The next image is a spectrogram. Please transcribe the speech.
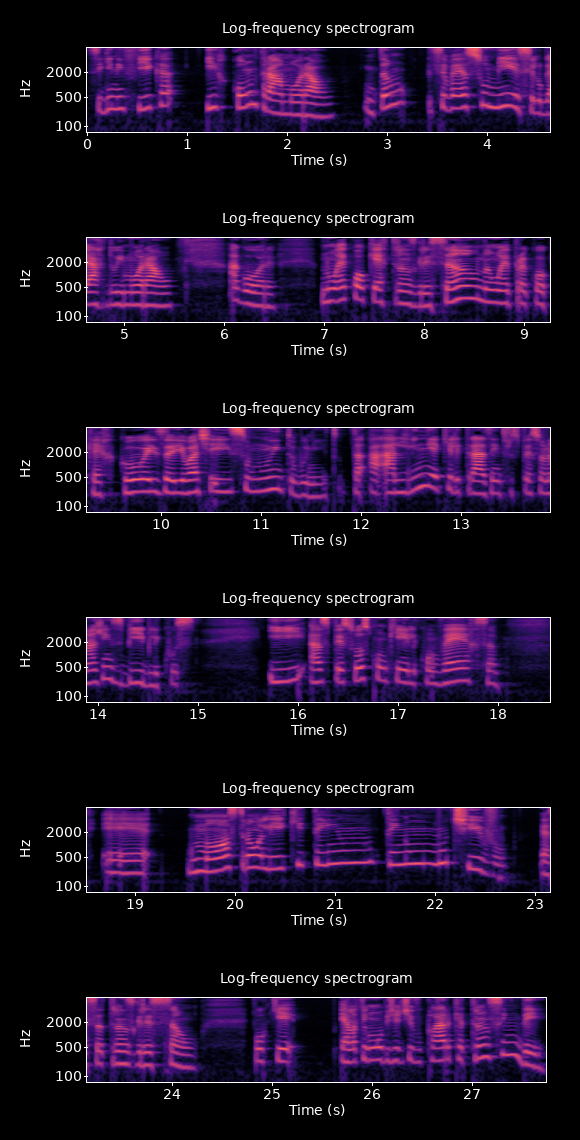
significa ir contra a moral. Então, você vai assumir esse lugar do imoral. Agora, não é qualquer transgressão, não é para qualquer coisa, e eu achei isso muito bonito. Tá, a, a, linha que ele traz entre os personagens bíblicos e as pessoas com quem ele conversa é, mostram ali que tem um, tem um motivo essa transgressão, porque ela tem um objetivo claro que é transcender.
